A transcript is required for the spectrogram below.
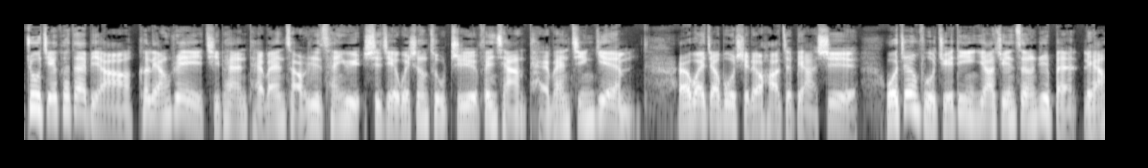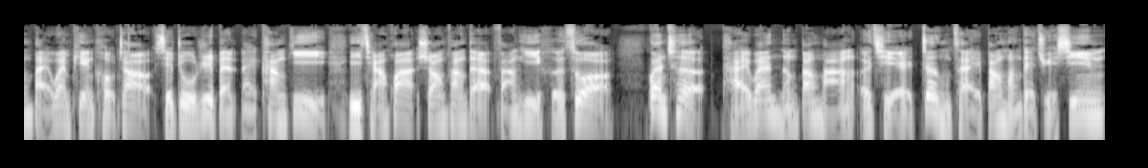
驻捷克代表柯良瑞期盼台湾早日参与世界卫生组织，分享台湾经验。而外交部十六号则表示，我政府决定要捐赠日本两百万片口罩，协助日本来抗疫，以强化双方的防疫合作，贯彻台湾能帮忙，而且正在帮忙的决心。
